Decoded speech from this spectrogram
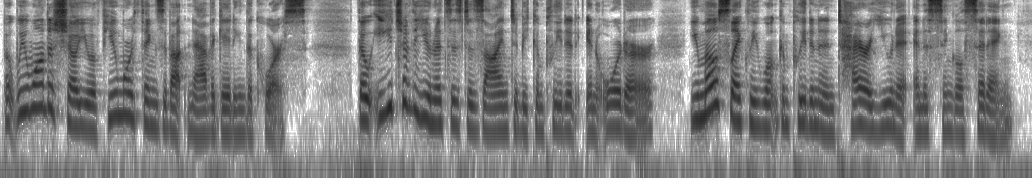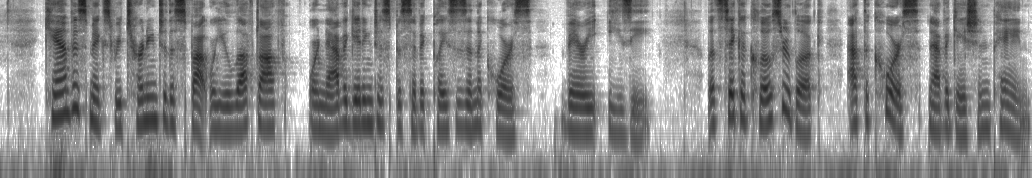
but we want to show you a few more things about navigating the course. Though each of the units is designed to be completed in order, you most likely won't complete an entire unit in a single sitting. Canvas makes returning to the spot where you left off or navigating to specific places in the course very easy let's take a closer look at the course navigation pane.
